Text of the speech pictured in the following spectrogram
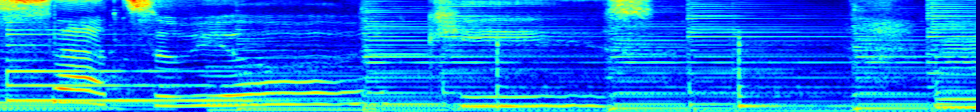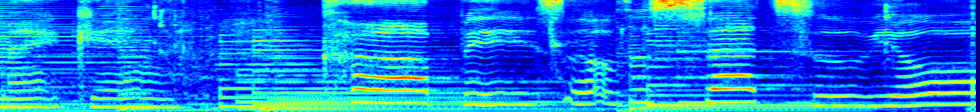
sets of your keys, making copies of the sets of your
